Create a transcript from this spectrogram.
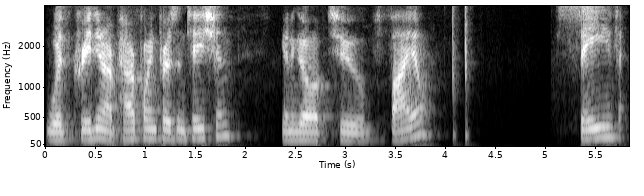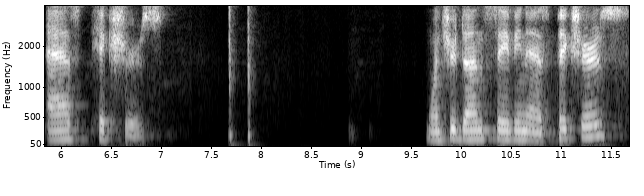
with creating our PowerPoint presentation, you're going to go up to File, Save as Pictures. Once you're done saving as pictures,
